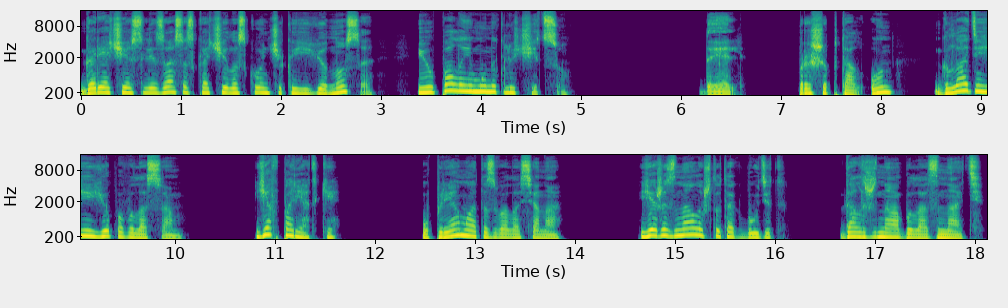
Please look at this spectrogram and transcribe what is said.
Горячая слеза соскочила с кончика ее носа и упала ему на ключицу. «Дель, прошептал он, гладя ее по волосам. «Я в порядке», — упрямо отозвалась она. «Я же знала, что так будет. Должна была знать».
